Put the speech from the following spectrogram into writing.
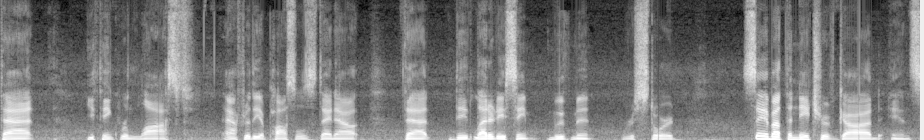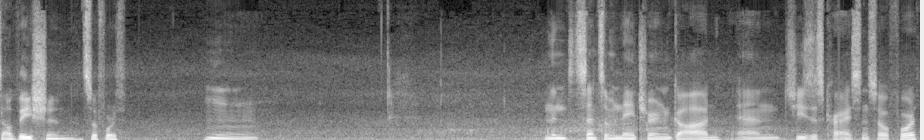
that you think were lost after the apostles died out that the Latter day Saint movement restored? Say about the nature of God and salvation and so forth. Hmm. In the sense of nature and God and Jesus Christ and so forth.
